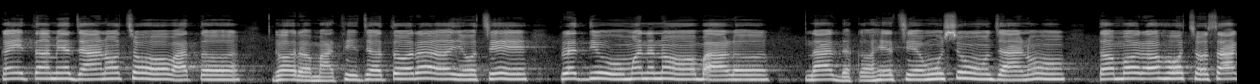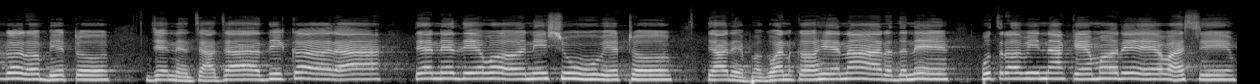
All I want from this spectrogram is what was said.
કંઈ તમે જાણો છો વાત? ઘરમાંથી જતો રહ્યો છે પ્રદ્યુમનનો બાળ. નારદ કહે છે, હું શું જાણું? તમે રહો છો સાગર બેટ. જેને જાજા દીકરા તેને દેવની શું વેઠ? ત્યારે ભગવાન કહે, નારદને, પુત્ર વિના કેમ રેવાશે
